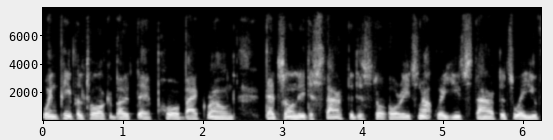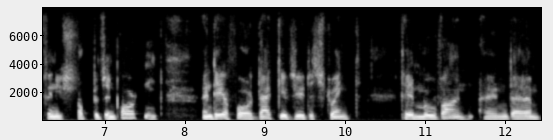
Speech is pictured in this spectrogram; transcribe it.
when people talk about their poor background, that's only the start of the story. It's not where you start; it's where you finish up. It's important, and therefore that gives you the strength to move on. And um,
